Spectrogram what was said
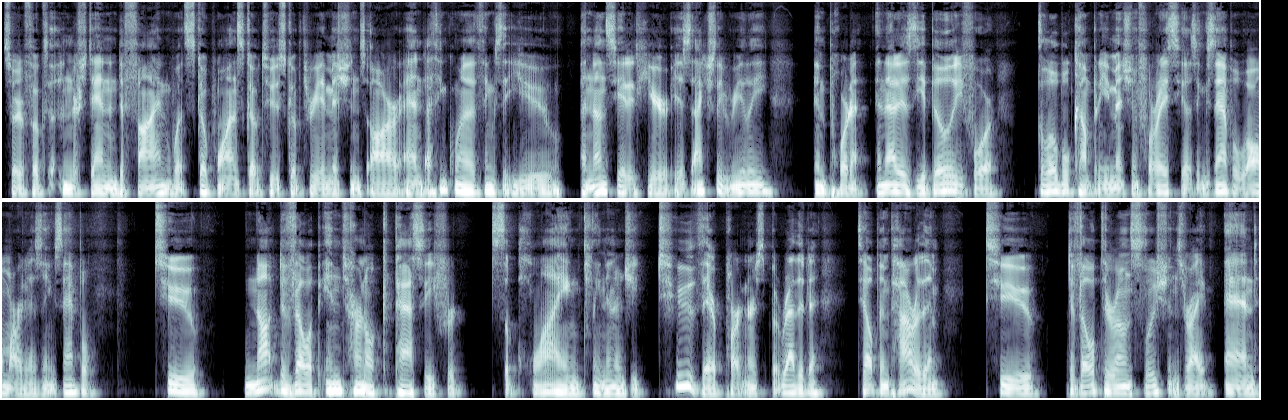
sort of folks understand and define what scope one, scope two, scope three emissions are. And I think one of the things that you enunciated here is actually really important. And that is the ability for global company, you mentioned Faurecia as an example, Walmart as an example, to not develop internal capacity for supplying clean energy to their partners, but rather to, to help empower them to develop their own solutions, right? And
